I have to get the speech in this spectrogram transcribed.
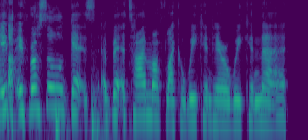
If, if Russell gets a bit of time off, like a weekend here, a weekend there,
